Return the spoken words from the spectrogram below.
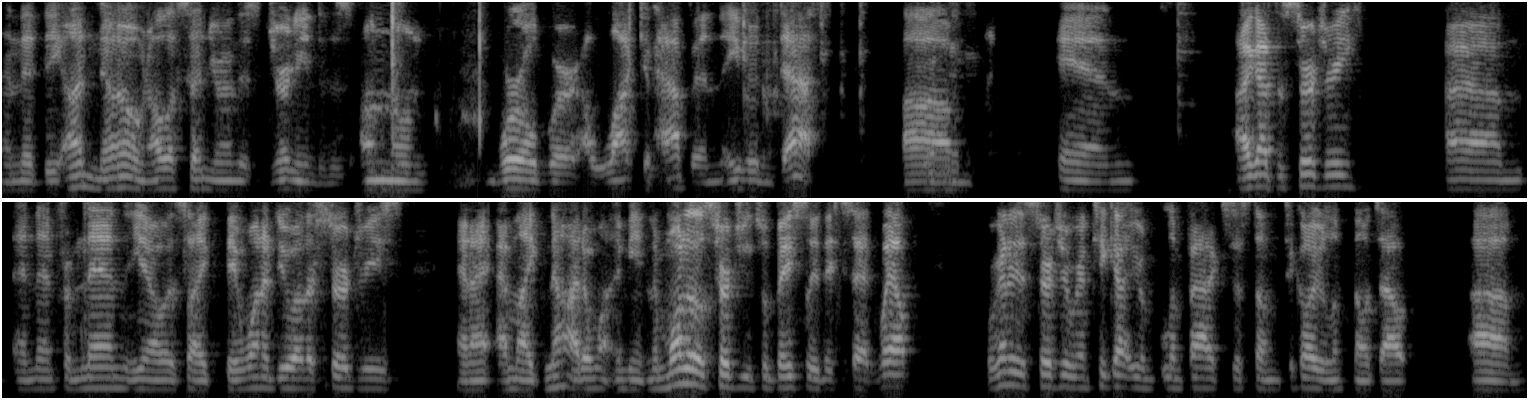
and that the unknown all of a sudden you're on this journey into this unknown world where a lot can happen even death um, and i got the surgery um, and then from then you know it's like they want to do other surgeries and I, am like no i don't want i mean and one of those surgeries was basically they said well we're going to do the surgery we're going to take out your lymphatic system take all your lymph nodes out um,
